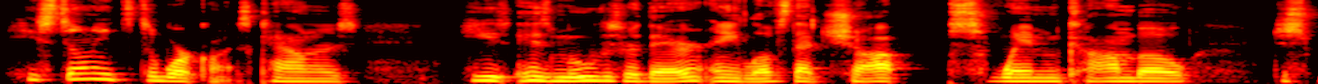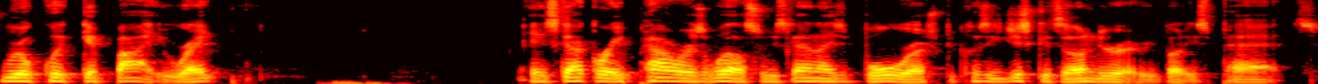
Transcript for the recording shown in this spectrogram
He still needs to work on his counters. He's his moves are there and he loves that chop swim combo. Just real quick get by, right? And he's got great power as well, so he's got a nice bull rush because he just gets under everybody's pads.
